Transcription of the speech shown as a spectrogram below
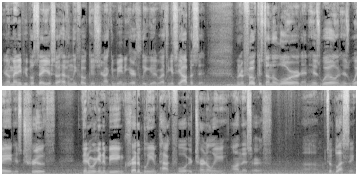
You know, many people say you're so heavenly focused, you're not going to be any earthly good. Well, I think it's the opposite. When we're focused on the Lord and His will and His way and His truth, then we're going to be incredibly impactful eternally on this earth. It's a blessing.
